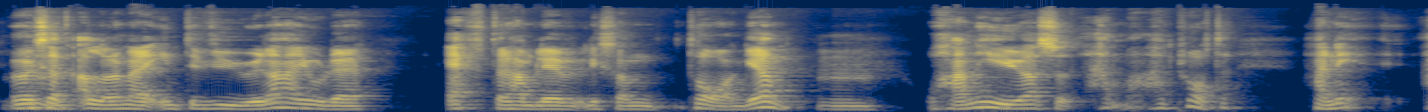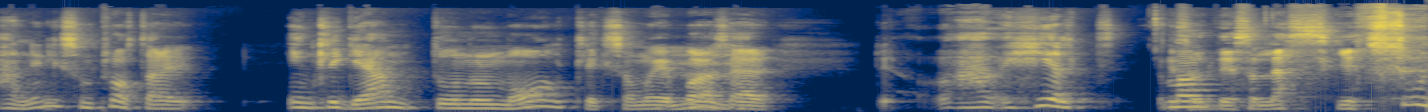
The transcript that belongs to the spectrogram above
Jag har ju sett alla de här intervjuerna han gjorde efter han blev liksom tagen. Mm. Och han är ju alltså, han, han pratar, han är, han är liksom pratar intelligent och normalt liksom och är bara Mm. så här helt, Det, är man, så, det är så läskigt. så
